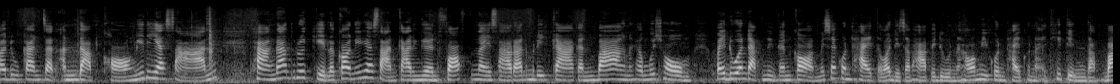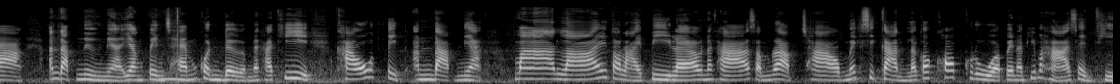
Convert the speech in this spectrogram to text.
มาดูการจัดอันดับของนิตยสาร ทางด้านธุรกิจ แล้วก็นิตยสารการเงินฟอฟในสหรัฐอเมริกากันบ้างนะคะคุณผู้ชม ไปดูอันดับหนึ่งกันก่อนไม่ใช่คนไทยแต่ว่าเดี๋ยวจะพาไปดูนะคะว่ามีคนไทยคนไหนที่ติดอันดับบ้าง อันดับหนึ่งเนี่ยยังเป็นแชมป์คนเดิมนะคะที่เขาติดอันดับเนี่ย มาหลายต่อหลายปีแล้วนะคะสำหรับชาวเม็กซิกัน แล้วก็ครอบครัวเป็นอภิมหาเศรษฐี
